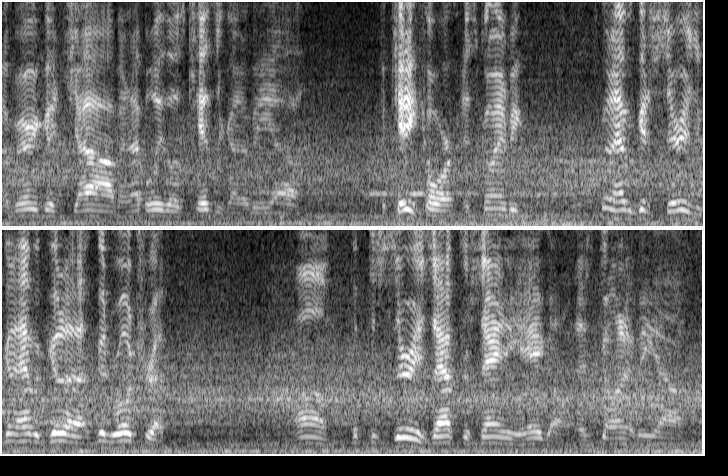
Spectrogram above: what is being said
a very good job, and I believe those kids are going to be uh, the Kitty Core is going to be it's going to have a good series. They're going to have a good uh, good road trip. Um, but the series after San Diego is going to be uh,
